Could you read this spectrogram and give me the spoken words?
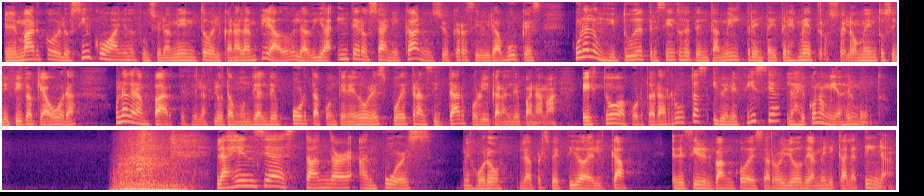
En el marco de los cinco años de funcionamiento del canal ampliado, la vía interoceánica anunció que recibirá buques con una longitud de 370.033 metros. El aumento significa que ahora una gran parte de la flota mundial de portacontenedores puede transitar por el canal de Panamá. Esto acortará rutas y beneficia las economías del mundo. La agencia Standard Poor's mejoró la perspectiva del CAF, es decir, el Banco de Desarrollo de América Latina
